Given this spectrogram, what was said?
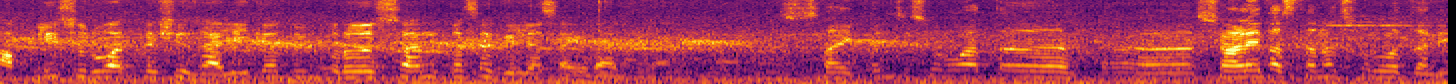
आपली सुरुवात कशी झाली किंवा तुम्ही प्रोत्साहन कसं दिलं साईराजला? सायकलची सुरुवात शाळेत असतानाच सुरुवात झाली.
